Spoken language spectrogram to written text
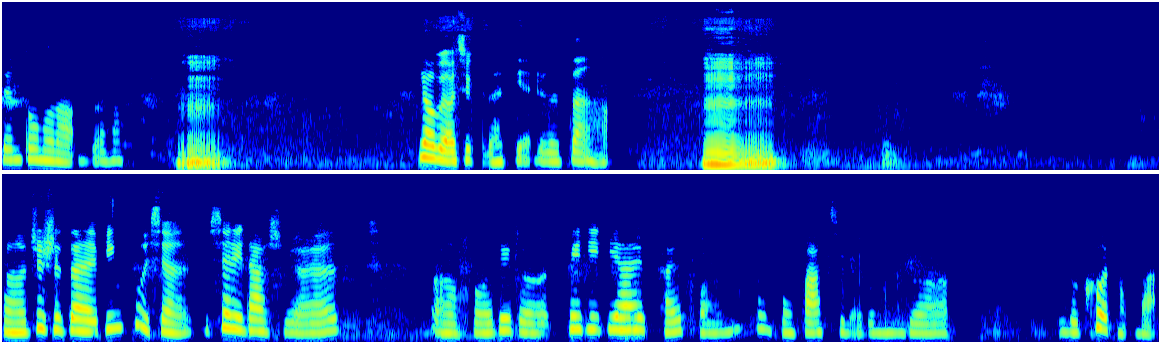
先动动脑子哈。嗯。要不要去给他点这个赞哈？嗯嗯。呃，这是在兵库县县立大学，呃，和这个 KDDI 财团共同发起的这么一个一个课程吧，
